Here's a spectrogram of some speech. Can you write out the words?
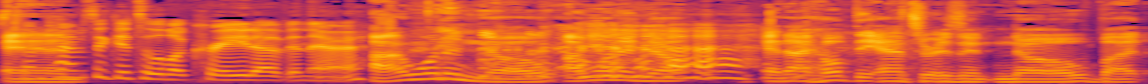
And Sometimes it gets a little creative in there. I want to know. I want to know, and I hope the answer isn't no, but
